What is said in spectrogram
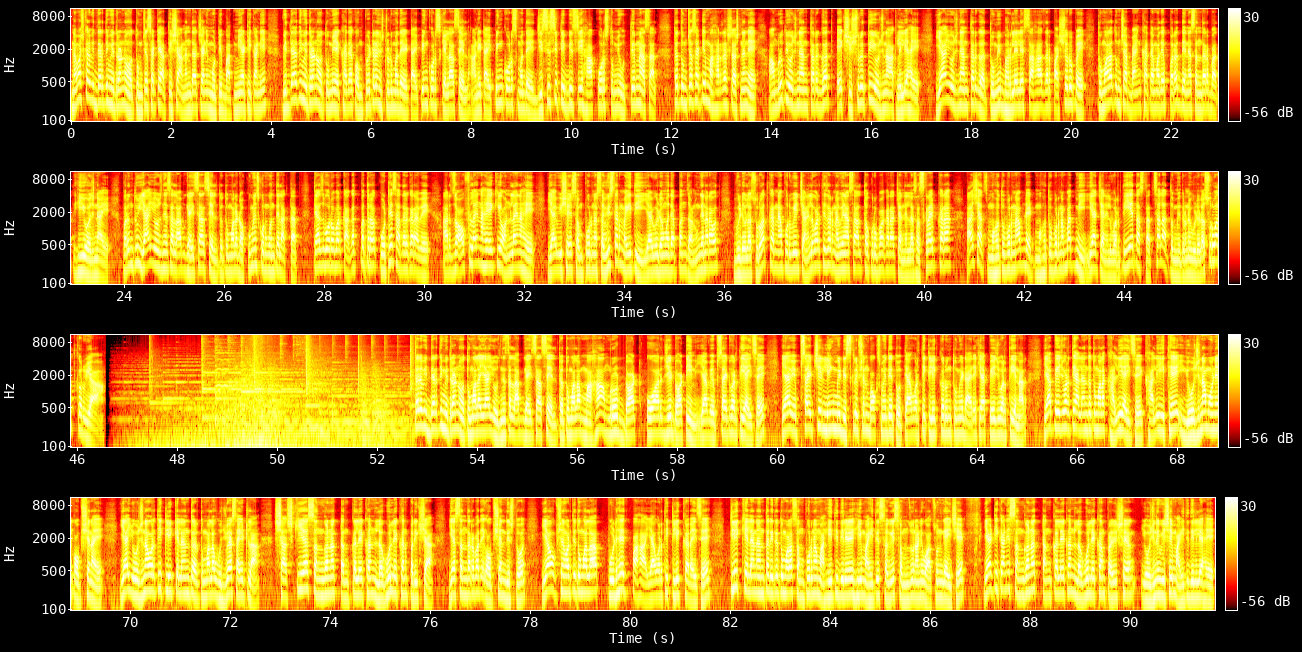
नमस्कार विद्यार्थी मित्रांनो तुमच्यासाठी अतिशय आनंदाची आणि मोठी बातमी या ठिकाणी. विद्यार्थी मित्रांनो तुम्ही एखाद्या कॉम्प्युटर इन्स्टिट्यूटमध्ये टायपिंग कोर्स केला असेल आणि टायपिंग कोर्समध्ये G C C T B C हा कोर्स तुम्ही उत्तीर्ण असाल तर तुमच्यासाठी महाराष्ट्र शासनाने अमृत योजनेअंतर्गत एक शिष्यवृत्ती योजना आखलेली आहे. या योजनेअंतर्गत तुम्ही भरलेले सहा हजार पाचशे रुपये तुम्हाला तुमच्या बँक खात्यामध्ये परत देण्यासंदर्भात ही योजना आहे. परंतु या योजनेचा लाभ घ्यायचा असेल तर तुम्हाला डॉक्युमेंट्स कोणकोणते लागतात? त्याचबरोबर कागदपत्र कोठे सादर करा करावे. अर्ज ऑफलाईन आहे की ऑनलाईन आहे याविषयी संपूर्ण सविस्तर माहिती या व्हिडिओमध्ये आपण जाणून घेणार आहोत. व्हिडिओला सुरुवात करण्यापूर्वी चॅनलवरती जर नवीन असाल तर कृपा करा चॅनलला सबस्क्राईब करा. अशाच महत्त्वपूर्ण अपडेट महत्त्वपूर्ण बातमी या चॅनलवरती येत असतात. चला तर मित्रांनो व्हिडिओला सुरुवात करूया. तर विद्यार्थी मित्रांनो तुम्हाला या योजनेचा लाभ घ्यायचा असेल तर तुम्हाला Mahaamrut dot O R G dot in या वेबसाईटवरती यायचं आहे. या वेबसाईटची लिंक मी डिस्क्रिप्शन बॉक्समध्ये देतो. त्यावरती क्लिक करून तुम्ही डायरेक्ट या पेजवरती येणार. या पेजवरती आल्यानंतर तुम्हाला खाली यायचं आहे. खाली इथे योजना म्हणून एक ऑप्शन आहे. या योजनावरती क्लिक केल्यानंतर तुम्हाला उजव्या साईटला शासकीय संगणक टंकलेखन लघुलेखन परीक्षा या संदर्भात एक ऑप्शन दिसतो या ऑप्शनवरती तुम्हाला पुढे पहा यावरती क्लिक करायचं आहे. क्लिक केल्यानंतर इथे तुम्हाला संपूर्ण माहिती दिलेली ही माहिती सगळी समजून आणि वाचून घ्यायची आहे. या ठिकाणी संगणक टंकलेखन लघुलेखन परीक्षण योजनेविषयी माहिती दिलेली आहे.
